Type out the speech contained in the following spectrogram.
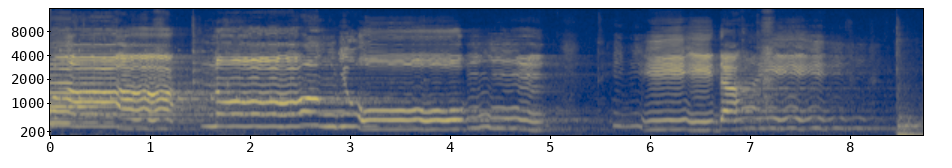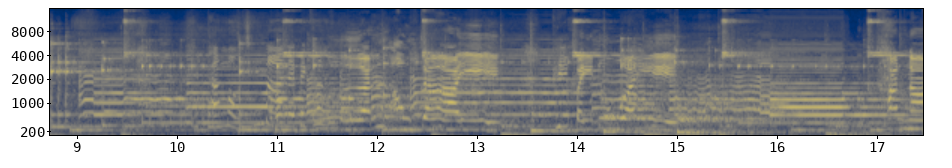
ว่าน้องอยู่ที่ใดตามหม่อมฉันมาเลยไปค่ะ เหมือนเอาใจ พี่ไปด้วยขณะ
